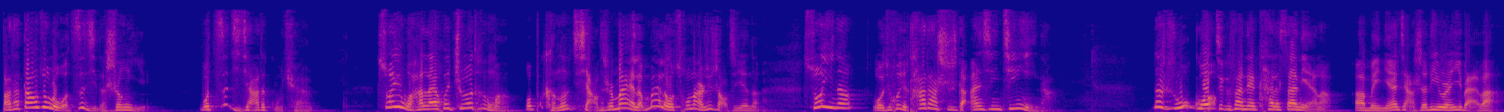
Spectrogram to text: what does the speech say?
把它当做了我自己的生意，我自己家的股权，所以我还来回折腾吗？我不可能想的是卖了，卖了我从哪去找这些呢？所以呢，我就会踏踏实实的安心经营它。那如果这个饭店开了三年了啊，每年假设利润一百万，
